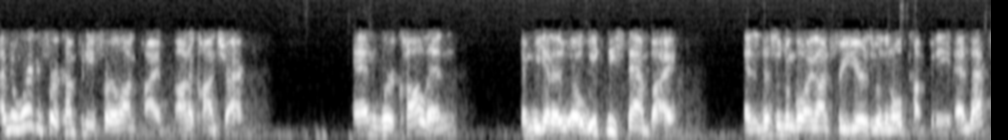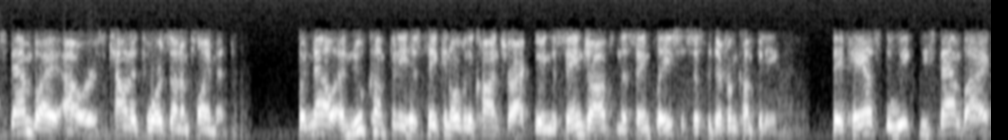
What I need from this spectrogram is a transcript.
I've been working for a company for a long time on a contract, and we're calling, and we get a, a weekly standby and this has been going on for years with an old company, and that standby hours counted towards unemployment. But now a new company has taken over the contract, doing the same jobs in the same place. It's just a different company. They pay us the weekly standby,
